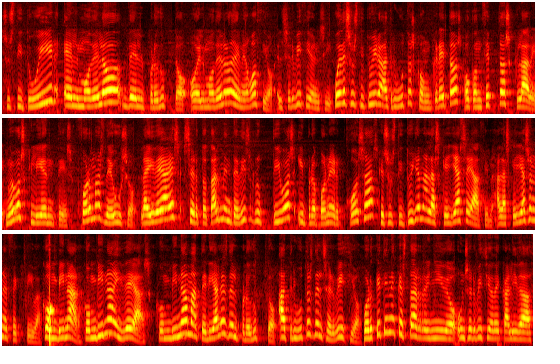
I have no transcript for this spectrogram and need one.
sustituir el modelo del producto o el modelo de negocio, el servicio en sí. Puede sustituir atributos concretos o conceptos clave, nuevos clientes, formas de uso. La idea es ser totalmente disruptivos y proponer cosas que sustituyan a las que ya se hacen, a las que ya son efectivas. Combinar, combina ideas, combina materiales del producto, atributos del servicio. ¿Por qué tiene que estar reñido un servicio de calidad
